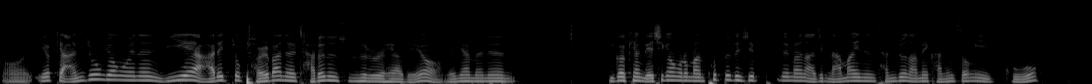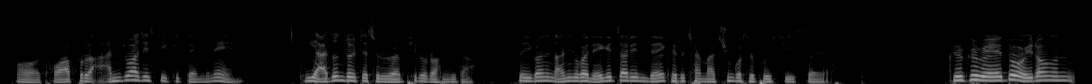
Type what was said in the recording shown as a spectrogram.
어, 이렇게 안 좋은 경우에는 위에 아래쪽 절반을 자르는 수술을 해야 돼요. 왜냐하면은 이걸 그냥 내시경으로만 포 뜨듯이 뜨면 아직 남아 있는 잔존암의 가능성이 있고 어, 더 앞으로 안 좋아질 수 있기 때문에 위 아전 절제 수술을 필요로 합니다. 그래서 이거는 난이도가 4개짜리인데 그래도 잘 맞춘 것을 볼 수 있어요. 그리고 그 외에도 이런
